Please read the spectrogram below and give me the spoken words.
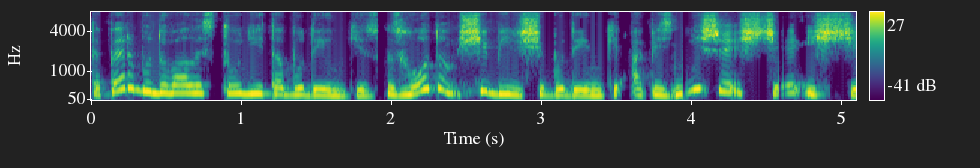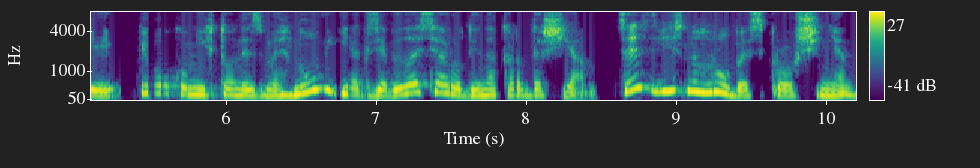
тепер будували студії та будинки. Згодом ще більші будинки, а пізніше ще і ще. І оком ніхто не змигнув, як з'явилася родина Кардаш'ян. Це, звісно, грубе спрощення,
